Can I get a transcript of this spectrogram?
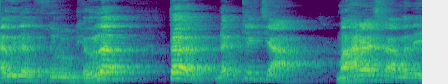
अविरत सुरू ठेवलं तर नक्कीच्या महाराष्ट्रामध्ये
